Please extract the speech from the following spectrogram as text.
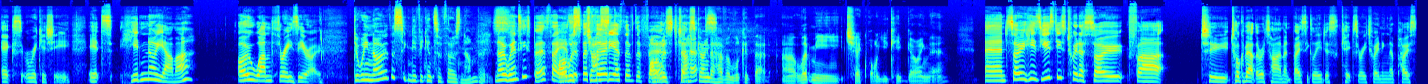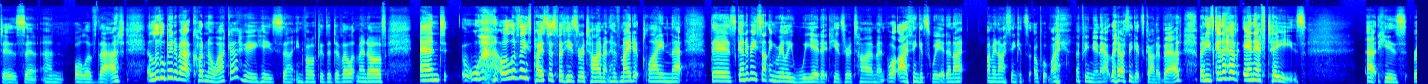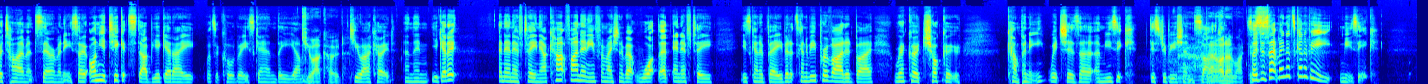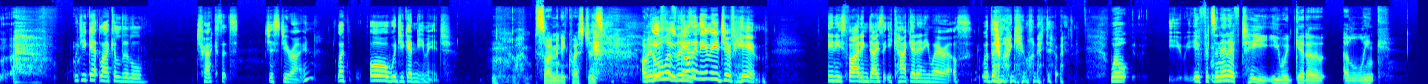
ex Rikishi, it's Hidenoyama 0130. Do we know the significance of those numbers? No, when's his birthday? I is was it the just- 30th of the first? I was just going to have a look at that. Uh, let me check while you keep going there. And so he's used his Twitter so far to talk about the retirement, basically, just keeps retweeting the posters and, and all of that. A little bit about Kotonowaka, who he's uh, involved with the development of. And all of these posters for his retirement have made it plain that there's going to be something really weird at his retirement. Well, I think it's weird. And I, I mean, I think it's, I'll put my opinion out there. I think it's kind of bad. But he's going to have NFTs at his retirement ceremony. So on your ticket stub, you get a what's it called where you scan the um, QR code. QR code, and then you get it an NFT. Now I can't find any information about what that NFT is going to be, but it's going to be provided by RecoChoku Company, which is a, a music distribution I site. don't- I don't like So does that mean it's going to be music? Would you get like a little track that's just your own, like, or would you get an image? So many questions. I mean, if all of it. If you these. got an image of him in his fighting days that you can't get anywhere else, would that make you want to do it? Well, if it's an NFT, you would get a, a link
